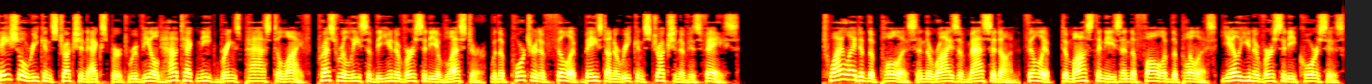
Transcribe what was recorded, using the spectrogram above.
Facial reconstruction expert revealed how technique brings past to life. Press release of the University of Leicester, with a portrait of Philip based on a reconstruction of his face. Twilight of the Polis and the Rise of Macedon Philip, Demosthenes and the Fall of the Polis, Yale University Courses,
